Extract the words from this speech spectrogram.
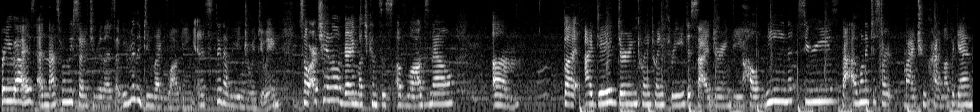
for you guys, and that's when we started to realize that we really do like vlogging, and it's something that we enjoy doing. So our channel very much consists of vlogs now. Um, but I did during 2023 decide during the Halloween series that I wanted to start my true crime up again.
